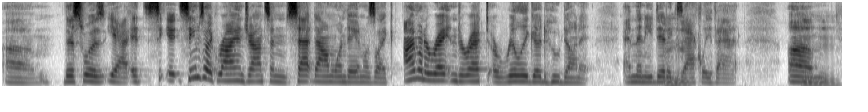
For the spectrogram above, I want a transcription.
Um, this was, yeah, it, it seems like Rian Johnson sat down one day and was like, I'm going to write and direct a really good whodunit. And then he did exactly that. Um,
